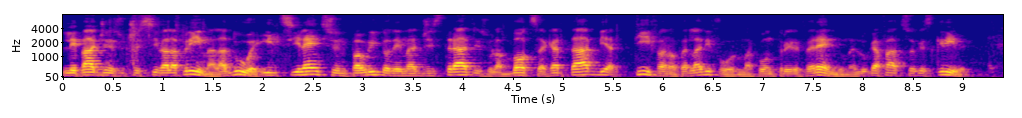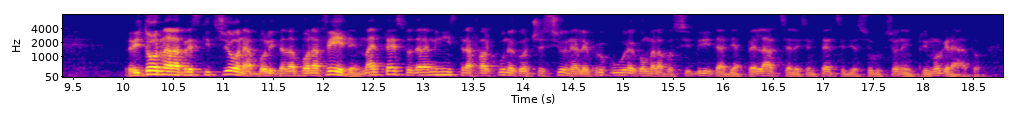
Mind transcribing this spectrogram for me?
le pagine successive alla prima, la 2, il silenzio impaurito dei magistrati sulla bozza Cartabia, tifano per la riforma contro il referendum. È Luca Fazzo che scrive. Ritorna la prescrizione abolita da Bonafede, ma il testo della ministra fa alcune concessioni alle procure come la possibilità di appellarsi alle sentenze di assoluzione in primo grado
